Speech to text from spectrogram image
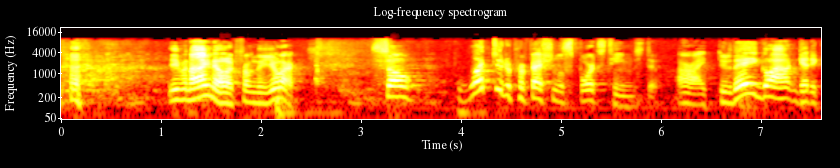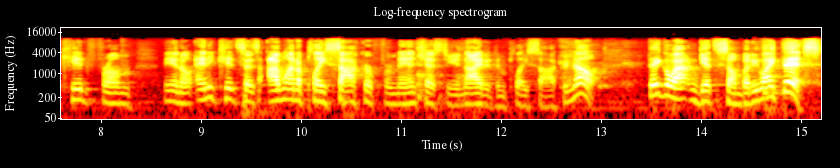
even I know it from New York. So, what do the professional sports teams do? All right, do they go out and get a kid from, you know, any kid says, I want to play soccer for Manchester United and play soccer? No. They go out and get somebody like this,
